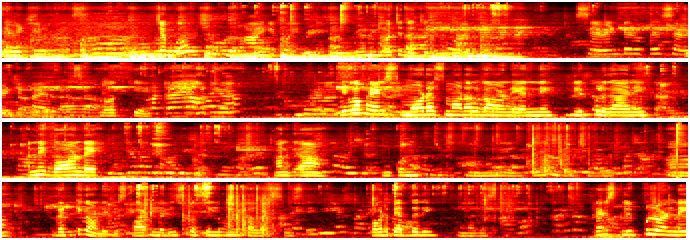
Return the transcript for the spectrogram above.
సెవెంటీ రూపీస్ చెప్పు. ఆగిపోయింది వచ్చింది వచ్చింది. Seventy rupees seventy five rupees okay. ఇదిగో ఫ్రెండ్స్ మోడల్స్ మోడల్గా ఉండే అన్ని క్లిప్పులు కానీ అన్నీ బాగుండే. మనకి ఇంకొంచెం ఉంది అంటే ఇంకొంచెం ఆ, గట్టిగా ఉండే తీసుకో. వాటిలో తీసుకో. సిల్వర్ కలర్స్ తీసి ఒకటి పెద్దది ఇలా తీసుకో. ఫ్రెండ్స్ క్లిప్పులు ఉండి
